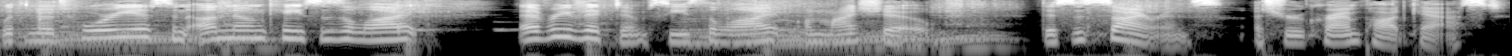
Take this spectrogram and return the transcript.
With notorious and unknown cases alike, every victim sees the light on my show. This is Sirens, a true crime podcast.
